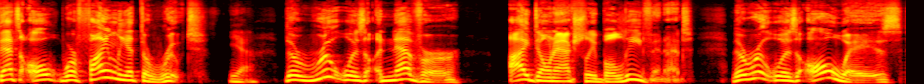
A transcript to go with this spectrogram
that's all we're finally at the root. Yeah. The root was never, I don't actually believe in it. The root was always,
